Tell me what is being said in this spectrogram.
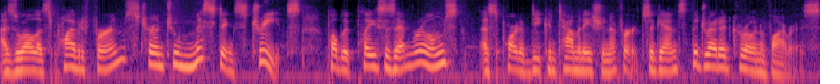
as well as private firms, turned to misting streets, public places, and rooms as part of decontamination efforts against the dreaded coronavirus.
